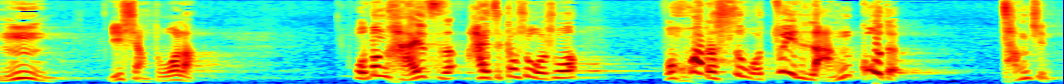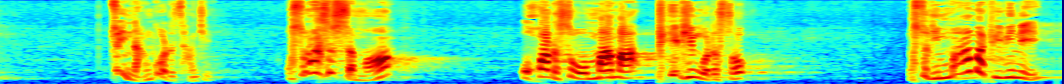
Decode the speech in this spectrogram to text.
嗯，你想多了。我问孩子，孩子告诉我说：“我画的是我最难过的场景，最难过的场景。”我说：“那是什么？”我画的是我妈妈批评我的时候。我说：“你妈妈批评你？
